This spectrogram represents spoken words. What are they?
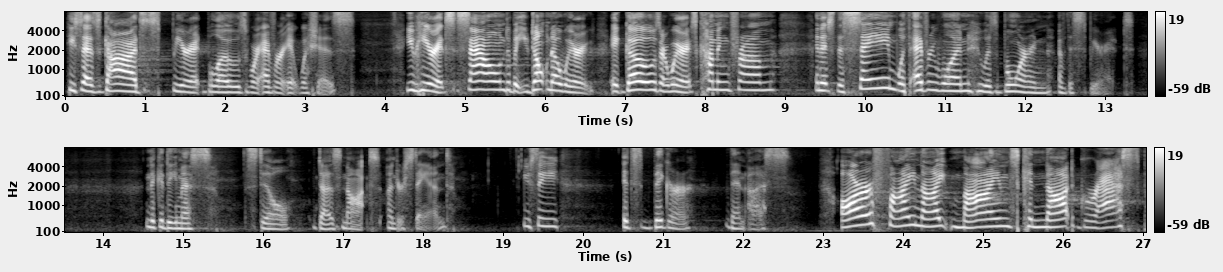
He says, God's Spirit blows wherever it wishes. You hear its sound, but you don't know where it goes or where it's coming from. And it's the same with everyone who is born of the Spirit. Nicodemus still does not understand. You see, it's bigger than us. Our finite minds cannot grasp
